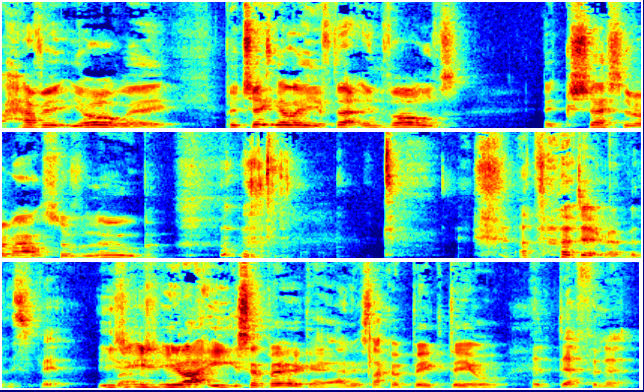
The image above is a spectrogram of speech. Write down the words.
have it your way, particularly if that involves excessive amounts of lube. I, don't remember this bit. He, he, he like eats a burger and it's like a big deal. a definite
